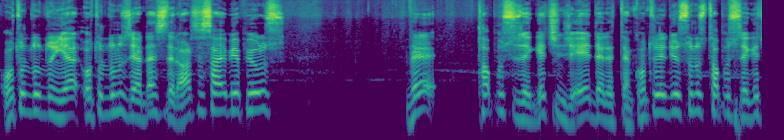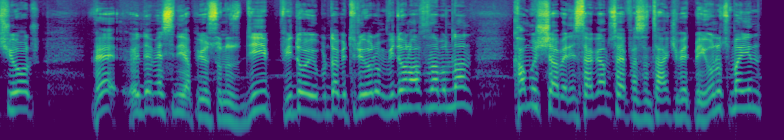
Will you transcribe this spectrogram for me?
Oturduğunuz, yer, oturduğunuz yerden sizlere arsa sahibi yapıyoruz. Ve tapu size geçince E-Devlet'ten kontrol ediyorsunuz. Tapu size geçiyor. Ve ödemesini yapıyorsunuz deyip videoyu burada bitiriyorum. Videonun altında bulunan Kamu İşçi Haber Instagram sayfasını takip etmeyi unutmayın.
